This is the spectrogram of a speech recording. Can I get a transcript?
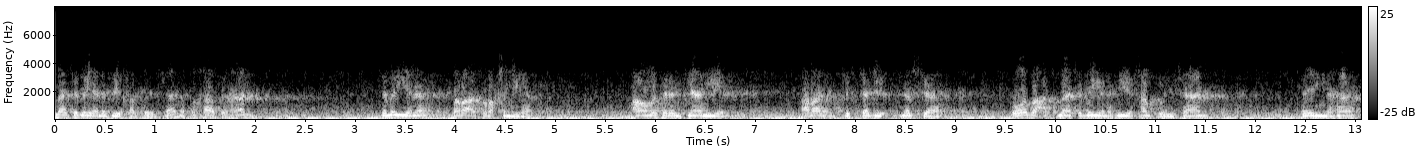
ما تبين فيه خلق الإنسان فخاف أن تبين براءة رحمها. أو مثلا ثانية أرادت تستبرئ نفسها ووضعت ما تبين فيه خلق الإنسان فإنها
